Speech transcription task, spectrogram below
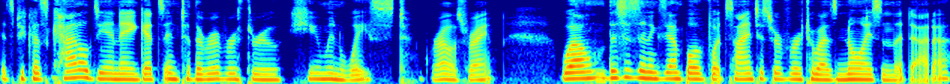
It's because cattle DNA gets into the river through human waste. Gross, right? Well, this is an example of what scientists refer to as noise in the data.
